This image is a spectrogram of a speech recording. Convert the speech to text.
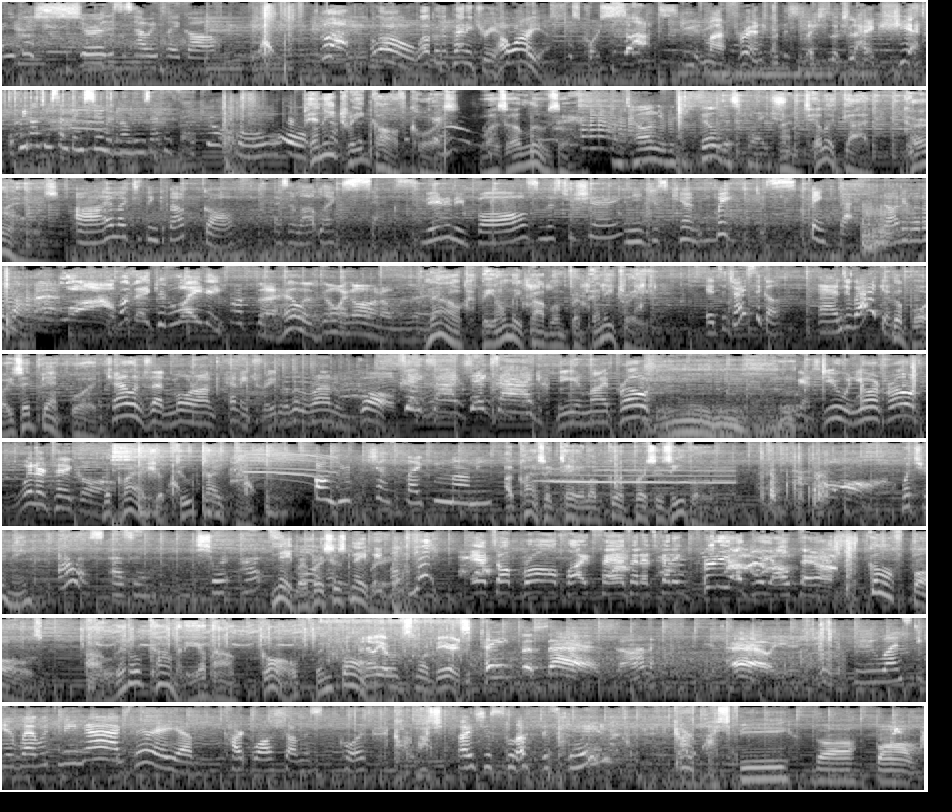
Are you guys sure this is how we play golf? Ah, hello, welcome to Pennytree. How are you? This course sucks. Excuse my French, but this place looks like shit. If we don't do something soon, we're gonna lose everything. Pennytree Golf Course was a loser I'm telling you, we can fill this place. until it got girls. I like to think about golf as a lot like sex. Need any balls, Mr. Shea? And you just can't wait to spank that naughty little ball. Wow, a naked lady! What the hell is going on over there? Now, the only problem for Pennytree, It's a tricycle and a wagon. the boys at Bentwood. Challenge that moron Pennytree to a little round of golf. Zigzag, zigzag! Me and my pro mm. against you and your pro. Winner take all. The clash of two titans. Oh, you're just like mommy. A classic tale of good versus evil. What's your name? Alice, as in short putts. Neighbor versus neighbor. It's a brawl fight, fans, and it's getting pretty ugly out there. Golf balls. A little comedy about golf and balls. I know you want some more beers. Taint the size, son. It's how you use it. Who wants to get wet with me next? Is there a um, cart wash on this course? Car wash. I just love this game. Car wash. Be the bomb.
